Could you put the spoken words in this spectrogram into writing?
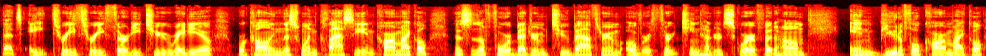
That's 833-32 radio. We're calling this one Classy in Carmichael. This is a four bedroom, two bathroom, over 1,300 square foot home in beautiful Carmichael.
